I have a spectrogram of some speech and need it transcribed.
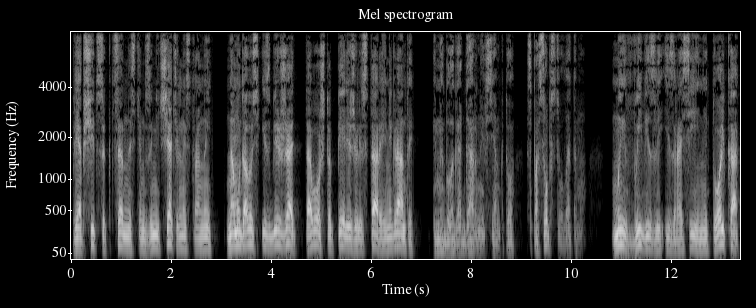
приобщиться к ценностям замечательной страны. Нам удалось избежать того, что пережили старые иммигранты, и мы благодарны всем, кто способствовал этому. Мы вывезли из России не только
